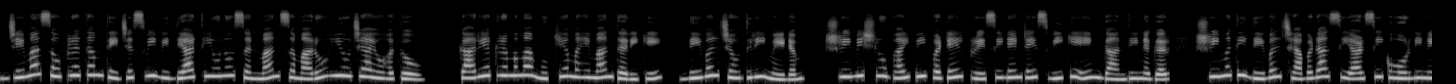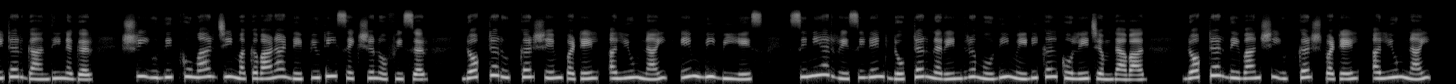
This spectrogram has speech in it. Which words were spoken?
જેમાં સૌપ્રથમ તેજસ્વી વિદ્યાર્થીઓનો સન્માન સમારોહ યોજાયો હતો. કાર્યક્રમમાં મુખ્ય મહેમાન તરીકે Deval Chaudhary madam, Shri Vishnubhai P Patel, president S V K M Gandhinagar, Shrimati Deval Chhabra CRC coordinator Gandhinagar, Shri Uditkumarji Makwana deputy section officer, doctor Utkarsh M Patel, alumni, MBBS, senior resident doctor Narendra Modi medical college Ahmedabad, doctor Devanshi Utkarsh Patel, alumni,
